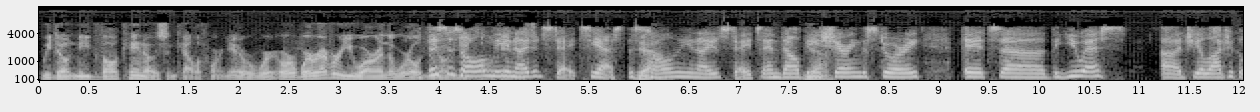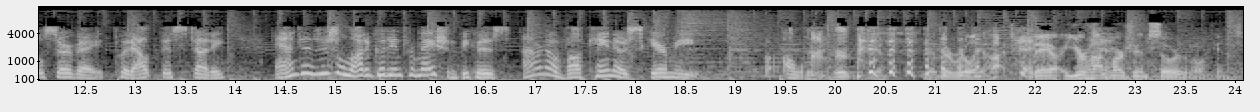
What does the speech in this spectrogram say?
We don't need volcanoes in California or where, or wherever you are in the world. you This is all in the. United States. Yes, this is all in the United States, and I'll be Yeah. sharing the story. It's uh, the U.S. Uh, Geological Survey put out this study, and there's a lot of good information because I don't know, volcanoes scare me a lot. They're, yeah, yeah, they're really hot. They are. You're hot, Marsha, and so are the volcanoes.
